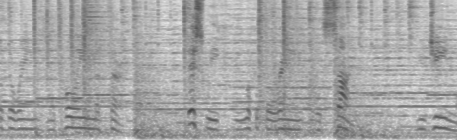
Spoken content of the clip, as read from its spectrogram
of the reign of Napoleon III. This week, we look at the reign of his son, Eugene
